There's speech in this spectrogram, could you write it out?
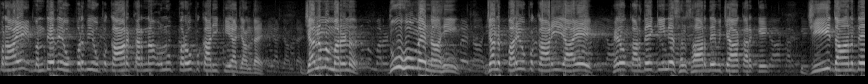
ਪਰਾਏ ਬੰਦੇ ਦੇ ਉੱਪਰ ਵੀ ਉਪਕਾਰ ਕਰਨਾ ਉਹਨੂੰ ਪਰਉਪਕਾਰੀ ਕਿਹਾ ਜਾਂਦਾ ਹੈ। ਜਨਮ ਮਰਨ, ਦੂਹੂ ਮੈਂ ਨਹੀਂ, ਜਨ ਪਰ ਆਏ, ਫਿਰ ਉਹ ਕਰਦੇ ਕੀ ਨੇ ਸੰਸਾਰ ਦੇ ਵਿੱਚ ਆ ਕਰਕੇ? ਜੀ ਦਾਨ ਦੇ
